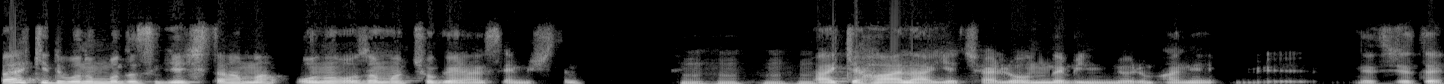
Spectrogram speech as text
Belki de bunun modası geçti ama onu o zaman çok önemsemiştim. Hı hı hı. Belki hala geçerli onu da bilmiyorum. Hani neticede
